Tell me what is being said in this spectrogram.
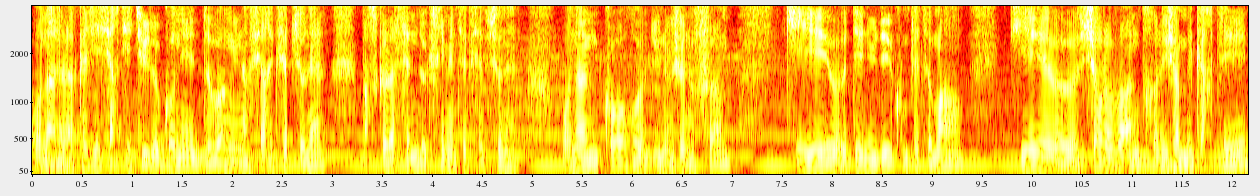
On a la quasi-certitude qu'on est devant une affaire exceptionnelle parce que la scène de crime est exceptionnelle. On a un corps d'une jeune femme qui est dénudée complètement, qui est euh, sur le ventre, les jambes écartées.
